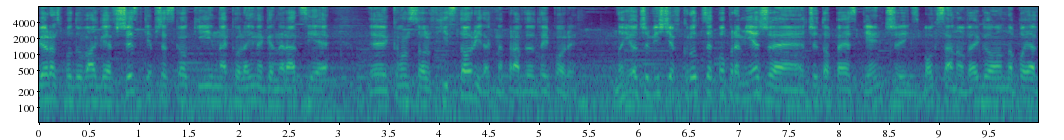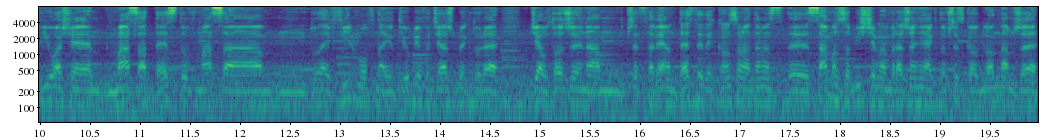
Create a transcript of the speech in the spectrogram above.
biorąc pod uwagę wszystkie przeskoki na kolejne generacje e, konsol w historii tak naprawdę do tej pory. No i oczywiście wkrótce po premierze, czy to PS5, czy Xboxa nowego, no pojawiła się masa testów, masa mm, tutaj filmów na YouTubie chociażby, które gdzie autorzy nam przedstawiają testy tych konsol, natomiast e, sam osobiście mam wrażenie, jak to wszystko oglądam, że,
